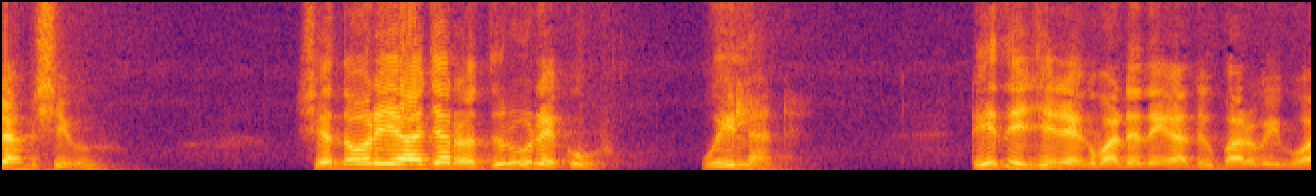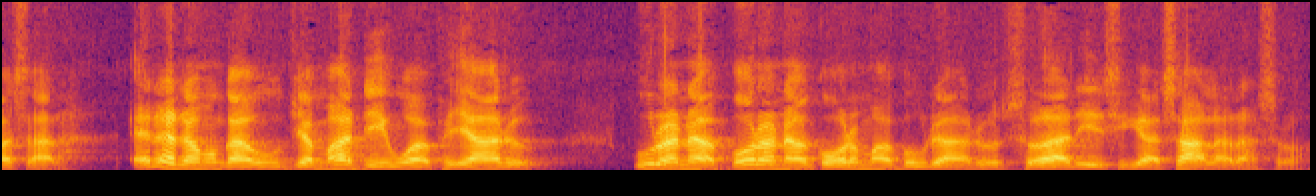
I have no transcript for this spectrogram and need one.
တမ်းမရှိဘူးယသောရရာကြတော့သူတို့တဲ့ကိုဝေးလံတယ်ဒေသိချင်းတဲ့ကပ္ပတသိန်းကသူပါရမီဘဝစတာအဲ့ဒါတော့မကဘူးဗြဟ္မတေဝဖရာတို့ပုရဏပောရဏဂေါရမဗုဒ္ဓတို့ဆွာရီစီကစလာတာဆိုတော့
